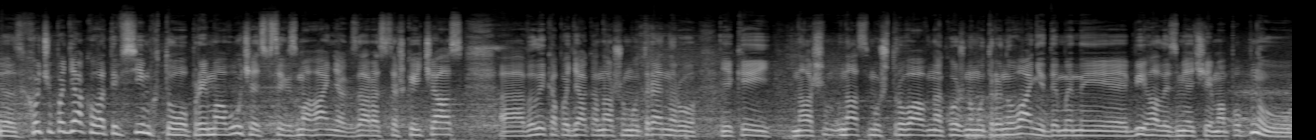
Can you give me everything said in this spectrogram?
е, хочу подякувати всім, хто приймав участь в цих змаганнях. Зараз тяжкий час. Велика подяка нашому тренеру, який наш, нас муштрував на кожному тренуванні, де ми не бігали з м'ячем, а ну,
